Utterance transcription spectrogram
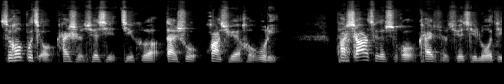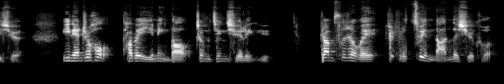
随后不久开始学习几何、代数、化学和物理。他十二岁的时候开始学习逻辑学，一年之后，他被引领到正经学领域。詹姆斯认为这是最难的学科。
